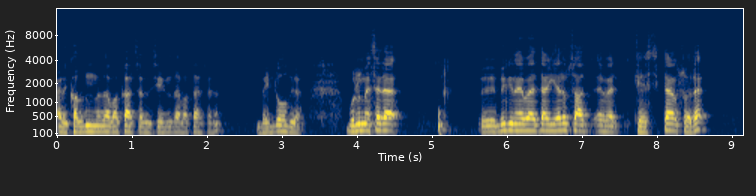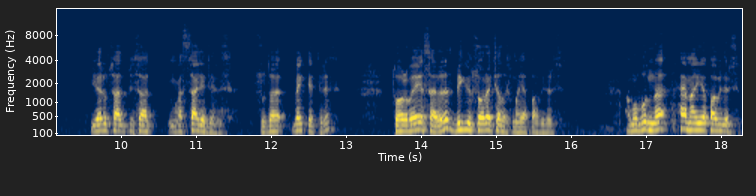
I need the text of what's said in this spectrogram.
Yani kalınlığına da bakarsanız, şeyine de bakarsanız belli oluyor. Bunu mesela e, bir gün evvelden yarım saat evvel kestikten sonra yarım saat, bir saat masal ederiz. Suda bekletiriz. Torbaya sararız. Bir gün sonra çalışma yapabilirsin. Ama bununla hemen yapabilirsin.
